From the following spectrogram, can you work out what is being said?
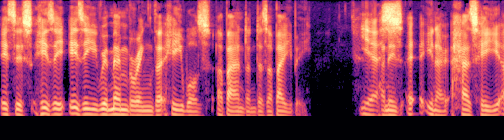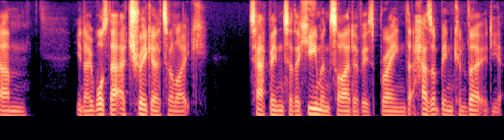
is this is he is he remembering that he was abandoned as a baby? Yes. And is uh, you know has he um you know was that a trigger to like tap into the human side of his brain that hasn't been converted yet?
